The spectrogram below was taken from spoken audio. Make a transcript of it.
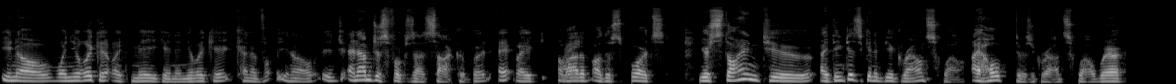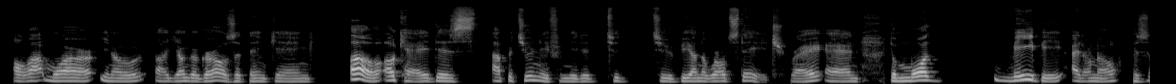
you know, when you look at like Megan and you look at kind of, you know, and I'm just focused on soccer, but eh, like a right. lot of other sports, you're starting to, I think there's going to be a groundswell. I hope there's a groundswell where a lot more, you know, uh, younger girls are thinking, oh, okay, there's opportunity for me to, to, to be on the world stage. Right. And the more, maybe, I don't know, because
